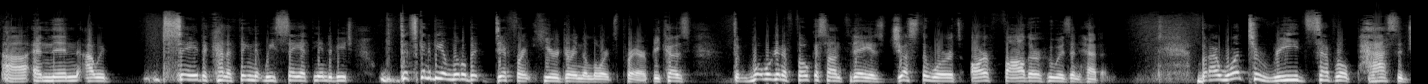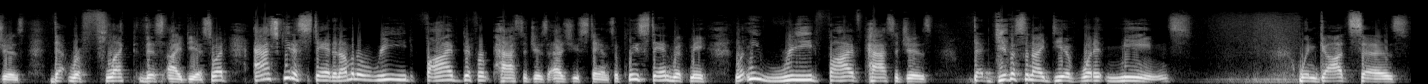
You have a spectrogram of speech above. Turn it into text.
Uh, and then I would say the kind of thing that we say at the end of each. That's going to be a little bit different here during the Lord's Prayer because the, what we're going to focus on today is just the words, Our Father who is in heaven. But I want to read several passages that reflect this idea. So I'd ask you to stand, and I'm going to read five different passages as you stand. So please stand with me. Let me read five passages that give us an idea of what it means when God says,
